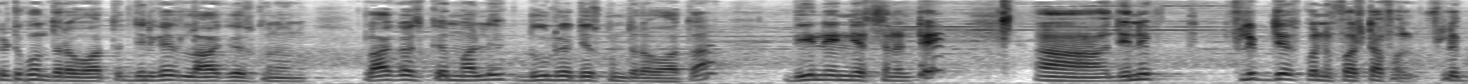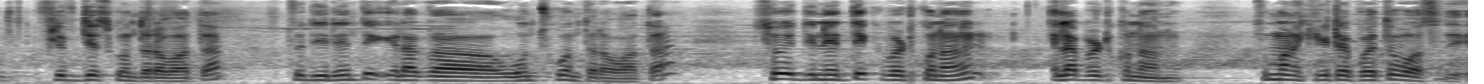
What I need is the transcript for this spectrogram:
పెట్టుకున్న తర్వాత దీనికైతే లాక్ వేసుకున్నాను. లాక్ వేసుకొని మళ్ళీ డూప్లికేట్ చేసుకున్న తర్వాత దీన్ని ఏం చేస్తానంటే దీన్ని ఫ్లిప్ చేసుకుని first of all flip flip చేసుకున్న తర్వాత సో దీని అయితే ఇలాగ ఉంచుకున్న తర్వాత సో దీని అయితే పెట్టుకున్నాను. ఇలా పెట్టుకున్నాను? సో మనకి ఈ టైప్ అయితే వస్తుంది.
